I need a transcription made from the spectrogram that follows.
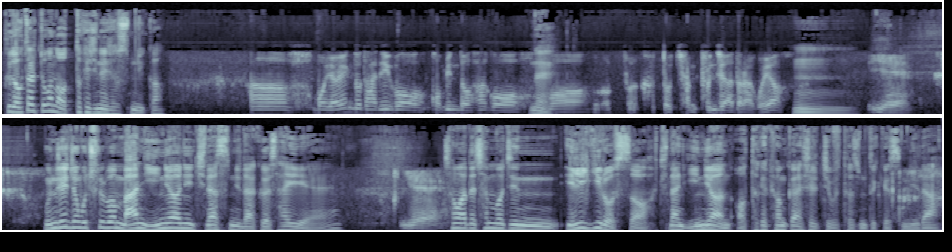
그 넉 달 동안 어떻게 지내셨습니까? 어, 뭐 여행도 다니고 고민도 하고 네. 뭐또 참 분주하더라고요. 음. 예. 문재인 정부 출범 만 2년이 지났습니다. 그 사이에. 예. 청와대 참모진 일기로서 지난 2년 어떻게 평가하실지부터 좀 듣겠습니다.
